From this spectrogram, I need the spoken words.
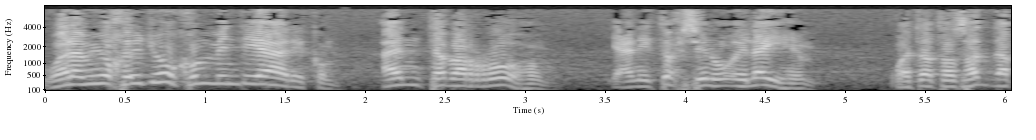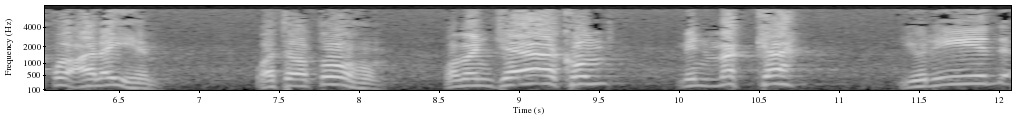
ولم يخرجوكم من دياركم أن تبروهم يعني تحسنوا إليهم وتتصدقوا عليهم وتعطوهم. ومن جاءكم من مكة يريد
